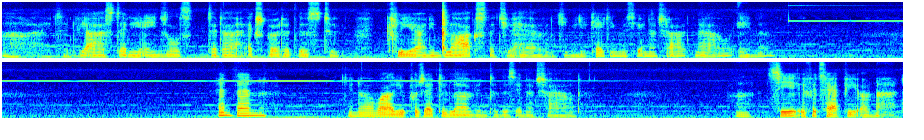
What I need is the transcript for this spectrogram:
Alright, and we asked any angels that are expert at this to clear any blocks that you have in communicating with your inner child now. Amen. And then, you know, while you're projecting love into this inner child, uh, see if it's happy or not.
